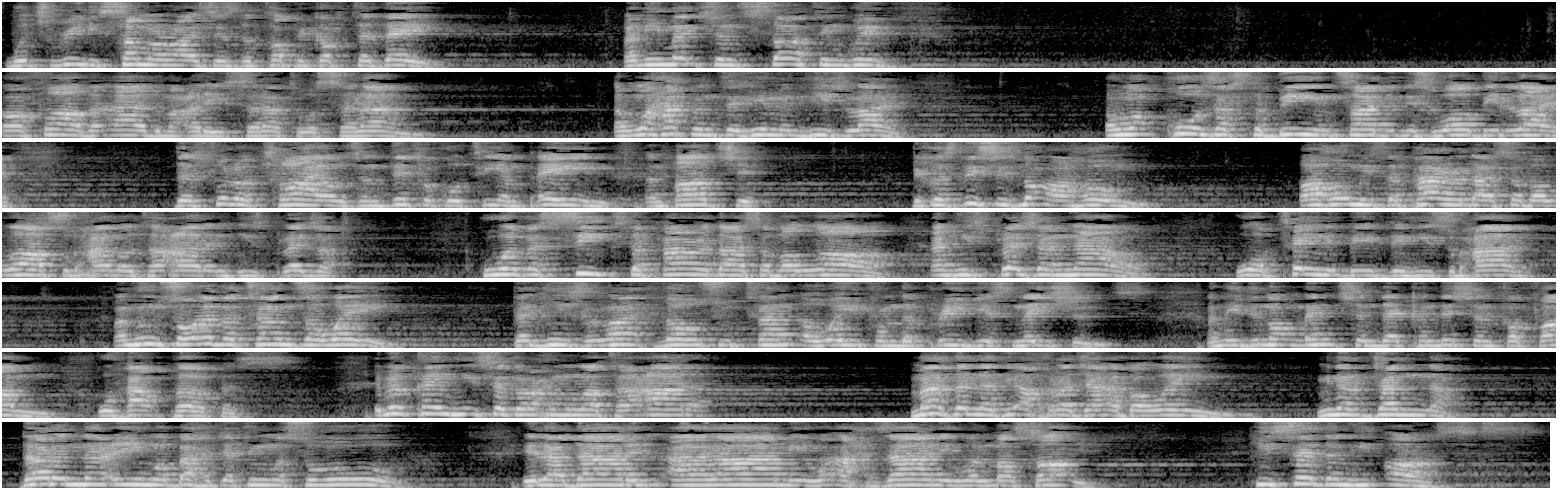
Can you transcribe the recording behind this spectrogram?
which really summarizes the topic of today. And he mentions starting with our father Adam alayhi salatu wasalam, and what happened to him in his life, and what caused us to be inside of this worldly life that's full of trials and difficulty and pain and hardship. Because this is not our home. Our home is the paradise of Allah subhanahu wa ta'ala and His pleasure. Whoever seeks the paradise of Allah and His pleasure now will obtain it His subhanahu. And whosoever turns away, then he's like those who turned away from the previous nations. And he did not mention their condition for fun without purpose. Ibn Qayyim he said رحمه الله تعالى ماذا الذي أخرج أبوين من الجنة دار النعيم وبهجة وسرور إلى دار الآلام وأحزان والمصائب He said and he asks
